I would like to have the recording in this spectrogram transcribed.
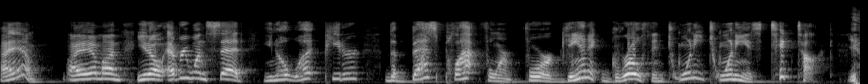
I am. I am on, you know, everyone said, you know what, Peter? The best platform for organic growth in 2020 is TikTok. Yeah.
